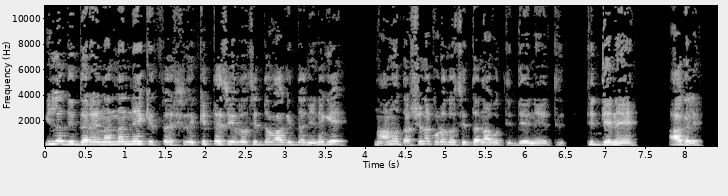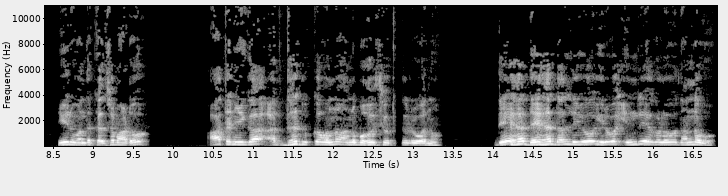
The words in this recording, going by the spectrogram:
ಇಲ್ಲದಿದ್ದರೆ ನನ್ನನ್ನೇ ಕಿತ್ತೆಸೆಯಲು ಸಿದ್ಧವಾಗಿದ್ದ ನಿನಗೆ ನಾನು ದರ್ಶನ ಕೊಡಲು ಸಿದ್ಧನಾಗುತ್ತಿದ್ದೇನೆ ತಿದ್ದೇನೆ. ಆಗಲಿ, ನೀನು ಒಂದು ಕೆಲಸ ಮಾಡು. ಆತನೀಗ ಅರ್ಧ ದುಃಖವನ್ನು ಅನುಭವಿಸುತ್ತಿರುವನು. ದೇಹ ದೇಹದಲ್ಲಿಯೂ ಇರುವ ಇಂದ್ರಿಯಗಳು ನನ್ನವು.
